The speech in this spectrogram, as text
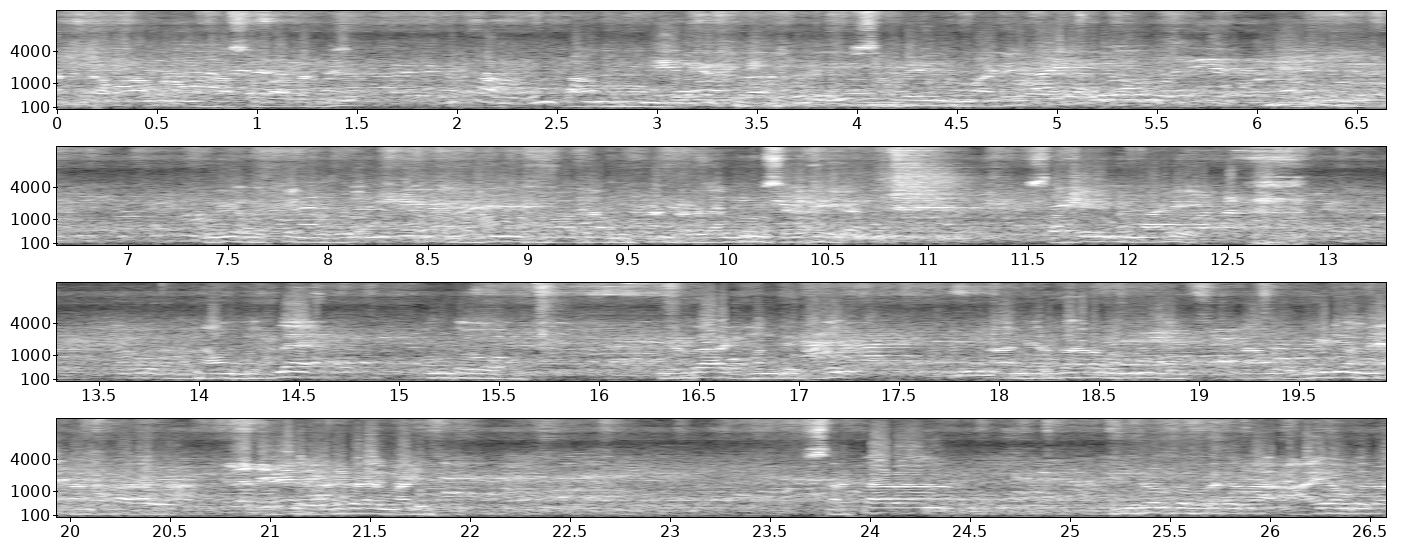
ಕರ್ನಾಟಕ ಬ್ರಾಹ್ಮಣ ಮಹಾಸಭಾದಲ್ಲಿ ನಾನು ಸಭೆಯನ್ನು ಮಾಡಿ ಹಿರಿಯ ವಕೀಲರುಗಳು ಬ್ರಾಹ್ಮಣವಾದ ಮುಖಂಡಗಳೆಲ್ಲರೂ ಸೇರಿ ಸಭೆಯನ್ನು ಮಾಡಿ ನಾವು ಮೊದಲೇ ಒಂದು ನಿರ್ಧಾರಕ್ಕೆ ಬಂದಿದ್ವಿ. ಆ ನಿರ್ಧಾರವನ್ನು ನಾವು ವಿಡಿಯೋ ಮುಖಾಂತರ ಬಿಡುಗಡೆ ಮಾಡಿದ್ವಿ. ಸರ್ಕಾರ ಹಿಂದುಳಿದ ವರ್ಗದ ಆಯೋಗದ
